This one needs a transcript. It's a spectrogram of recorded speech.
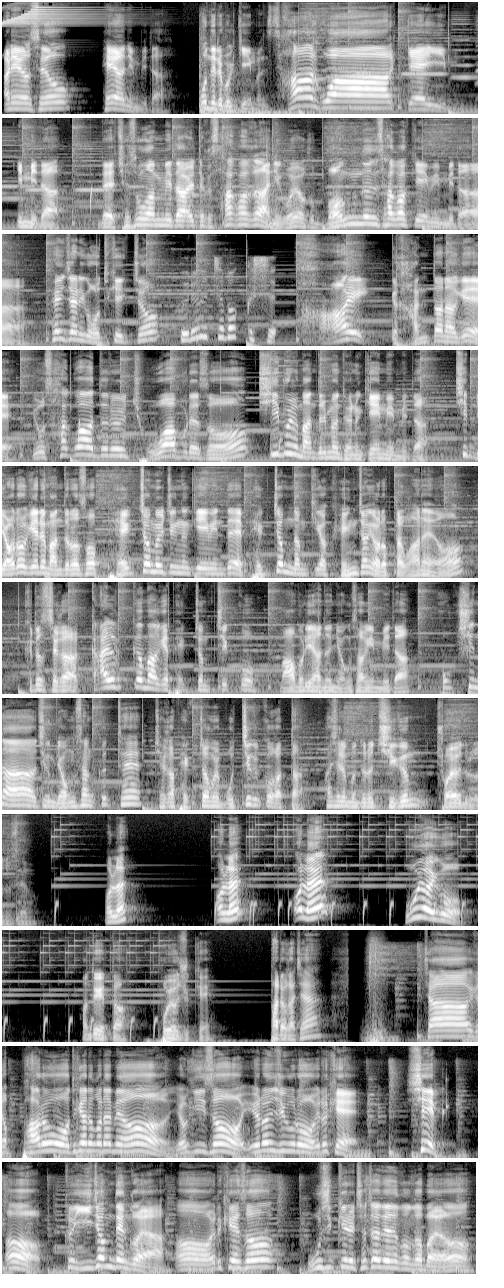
안녕하세요. 해연입니다. 오늘 해볼 게임은 사과 게임입니다. 네 죄송합니다. 할 때 그 사과가 아니고요. 그 먹는 사과 게임입니다. 회의장 이거 어떻게 읽죠? 브루트복스. 하이. 그러니까 간단하게 요 사과들을 조합을 해서 10을 만들면 되는 게임입니다. 10 여러 개를 만들어서 100점을 찍는 게임인데 100점 넘기가 굉장히 어렵다고 하네요. 그래서 제가 깔끔하게 100점 찍고 마무리하는 영상입니다 혹시나 지금 영상 끝에 제가 100점을 못 찍을 것 같다 하시는 분들은 지금 좋아요 눌러주세요 얼레? 얼레? 얼레? 뭐야 이거 안 되겠다 보여줄게 바로 가자 자, 그러니까 바로 어떻게 하는 거냐면 여기서 이런 식으로 이렇게 10, 어, 그 2점 된 거야. 어, 이렇게 해서 50개를 찾아야 되는 건가 봐요.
